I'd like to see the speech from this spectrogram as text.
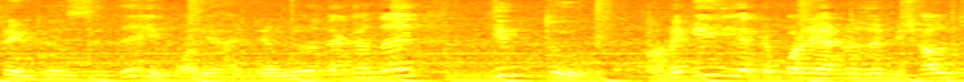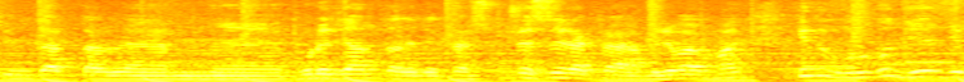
প্রেগনেন্সিতে এই পলিহাইড্রামিউস দেখা যায় কিন্তু অনেকেই একটা পলিহাইড্রামিউসের বিশাল চিন্তার তার পড়ে যান, তাদের একটা স্ট্রেসের একটা আবির্ভাব হয়। কিন্তু বলব যে যে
